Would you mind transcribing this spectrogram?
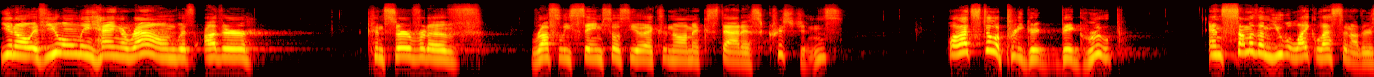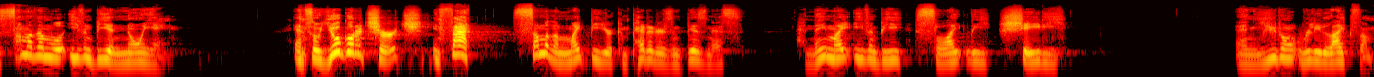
you know, if you only hang around with other conservative, roughly same socioeconomic status Christians, well, that's still a pretty good, big group. And some of them you will like less than others, some of them will even be annoying. And so you'll go to church. In fact, some of them might be your competitors in business, and they might even be slightly shady. And you don't really like them.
